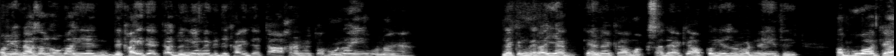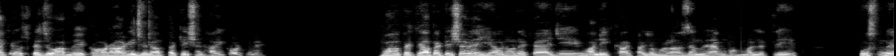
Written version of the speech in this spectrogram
और ये नाजल होगा, ये दिखाई देता है दुनिया में भी दिखाई देता है आखिर में तो होना ही होना है। लेकिन मेरा यह कहने का मकसद है कि आपको ये ज़रूरत नहीं थी। अब हुआ क्या कि उसके जवाब में एक और आ गई जनाब पटिशन हाई कोर्ट में। वहाँ पे क्या पटिशन आई है उन्होंने कहा, जी, मानिका का जो मुलाजम है, मोहम्मद लतीफ उसने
